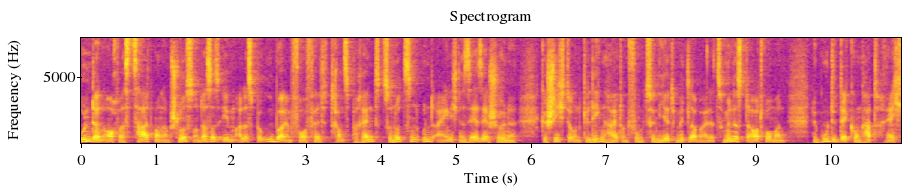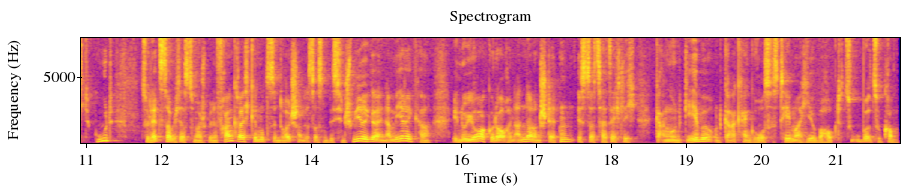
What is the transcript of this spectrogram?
und dann auch, was zahlt man am Schluss. Und das ist eben alles bei Uber im Vorfeld transparent zu nutzen und eigentlich eine sehr, sehr schöne Geschichte und Gelegenheit und funktioniert mittlerweile, zumindest dort, wo man eine gute Deckung hat, recht gut. Zuletzt habe ich das zum Beispiel in Frankreich genutzt. In Deutschland ist das ein bisschen schwieriger. In Amerika, in New York oder auch in anderen Städten ist das tatsächlich gang und gäbe und gar kein großes Thema, hier überhaupt zu Uber zu kommen.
